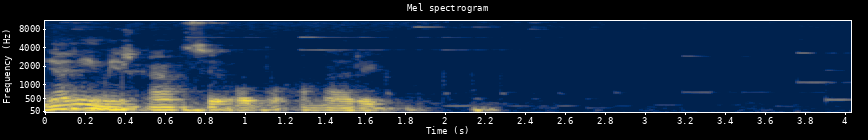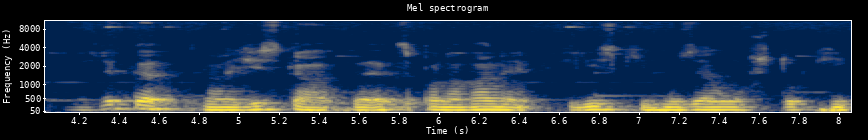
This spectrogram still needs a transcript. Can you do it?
Zapomniani mieszkańcy obu Ameryk. Niezwykłe znaleziska wyeksponowane w Chilijskim Muzeum Sztuki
